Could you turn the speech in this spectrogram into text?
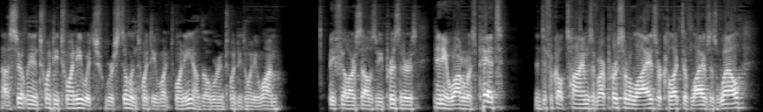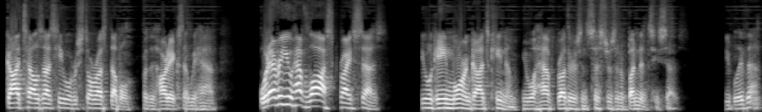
uh, certainly in 2020, which we're still in 2020, although we're in 2021, we feel ourselves to be prisoners in a waterless pit, the difficult times of our personal lives or collective lives as well. God tells us he will restore us double for the heartaches that we have. Whatever you have lost, Christ says, you will gain more in God's kingdom. You will have brothers and sisters in abundance, he says. Do you believe that?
